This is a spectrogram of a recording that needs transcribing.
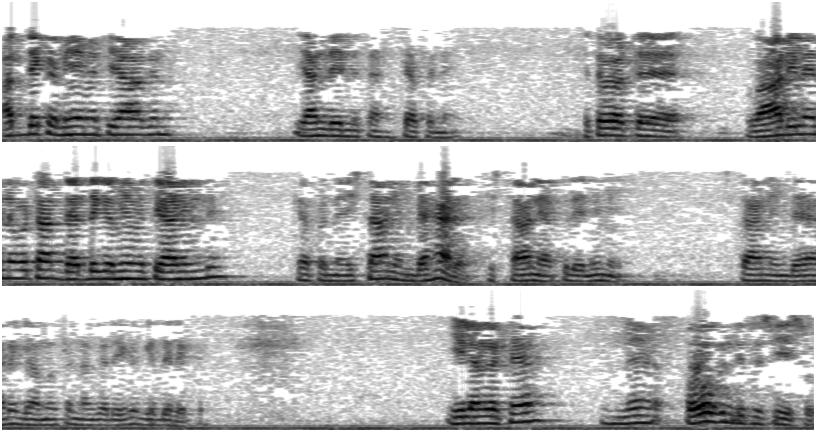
අත් දෙක මෙහෙම තියාගෙන යන් දෙන්න කැප නැහැ. එතකොට වාඩිලා ඉන්න කොටත් දැත් දෙක මෙහෙම තියානින්න කැප නැහැ. ස්ථානෙන් බැහැර ස්ථානය ඇතුලේ නෙමෙයි. ස්ථානෙන් බැහැර ගමක නගරයක ගෙදරක. ඊළඟට න ඕගන්දිස සීසු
